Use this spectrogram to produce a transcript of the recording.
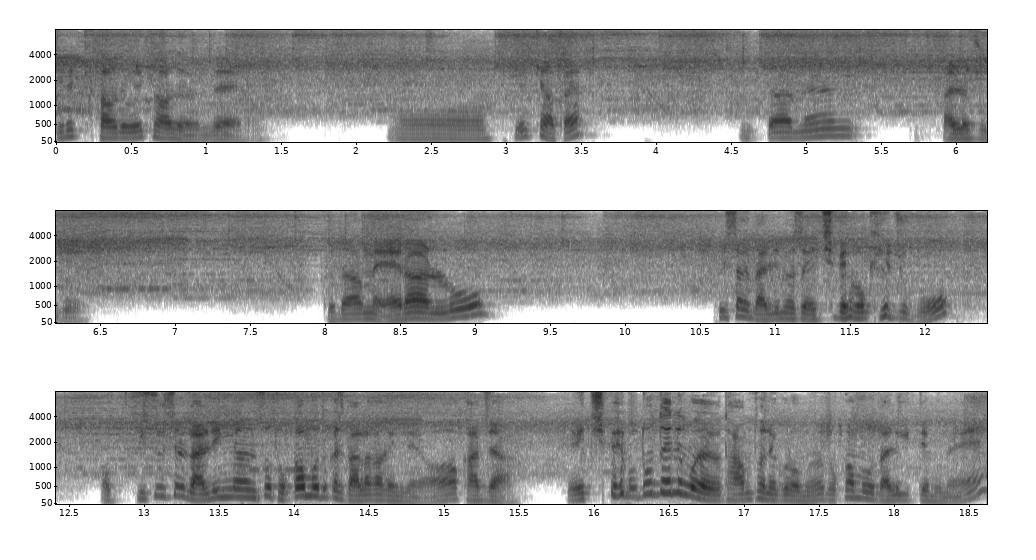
이렇게 가도 되고 이렇게 가도 되는데 어 이렇게 할까요? 일단은 날려주고. 그 다음에 LR로 필살기 날리면서 HP 회복해주고. 어, 기술실 날리면서 독감 모드까지 날아가겠네요. 가자. HP 회복 또 되는 거예요 다음 턴에 그러면. 독감 모드 날리기 때문에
